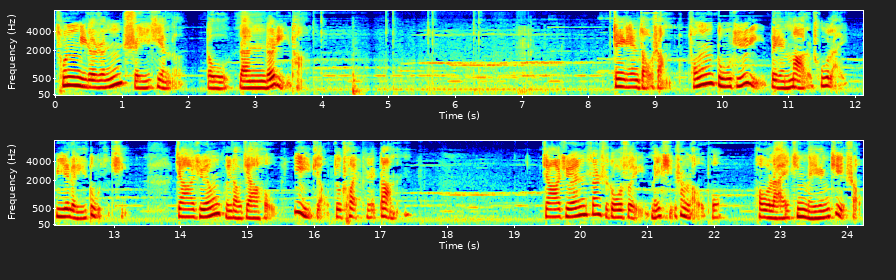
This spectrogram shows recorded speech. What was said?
村里的人谁见了都懒得理他。这天早上，从赌局里被人骂了出来，憋了一肚子气。贾全回到家后，一脚就踹开了大门。贾全三十多岁，没娶上老婆。后来经媒人介绍，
